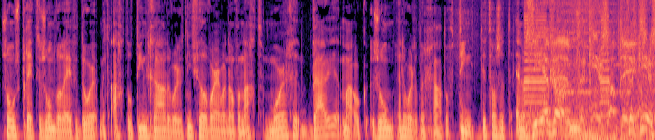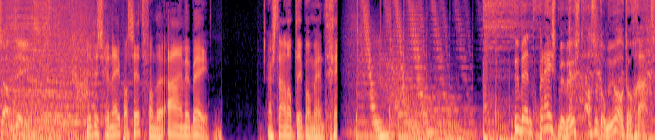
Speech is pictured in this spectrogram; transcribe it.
Soms breekt de zon wel even door. Met 8 tot 10 graden wordt het niet veel warmer dan vannacht. Morgen buien, maar ook zon. En dan wordt het een graad of 10. Dit was het NOS. ZFM. Verkeersupdate. Verkeersupdate. Dit is René Passet van de ANWB. Er staan op dit moment geen... U bent prijsbewust als het om uw auto gaat.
